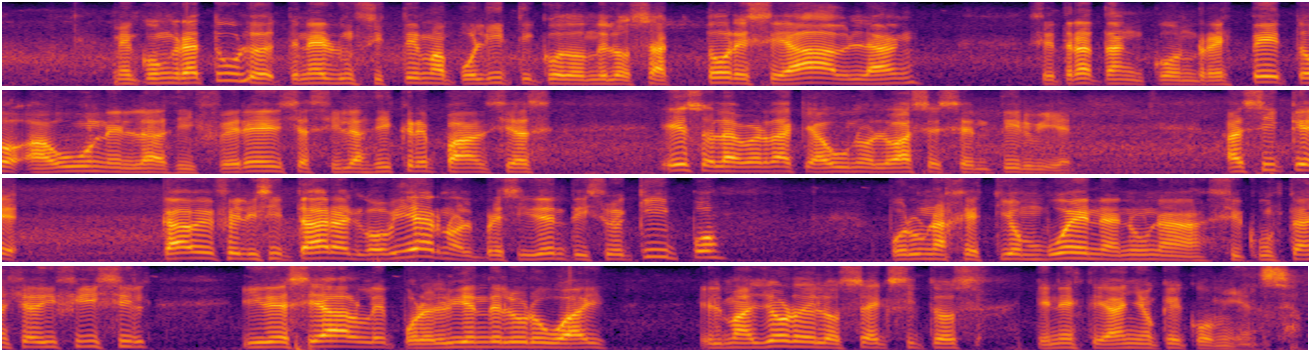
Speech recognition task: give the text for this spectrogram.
Me congratulo de tener un sistema político donde los actores se hablan, se tratan con respeto, aún en las diferencias y las discrepancias. Eso la verdad que a uno lo hace sentir bien. Así que Cabe felicitar al gobierno, al presidente y su equipo por una gestión buena en una circunstancia difícil y desearle, por el bien del Uruguay, el mayor de los éxitos en este año que comienza.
